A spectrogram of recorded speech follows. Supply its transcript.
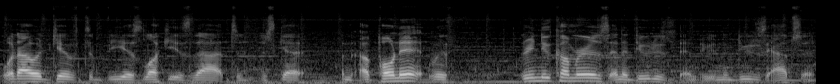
What I would give to be as lucky as that to just get an opponent with three newcomers and a dude who's and, and a dude who's absent.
